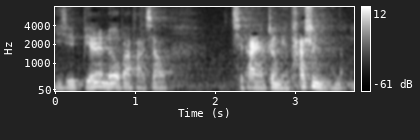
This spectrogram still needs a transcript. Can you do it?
以及别人没有办法向其他人证明他是你的能力，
